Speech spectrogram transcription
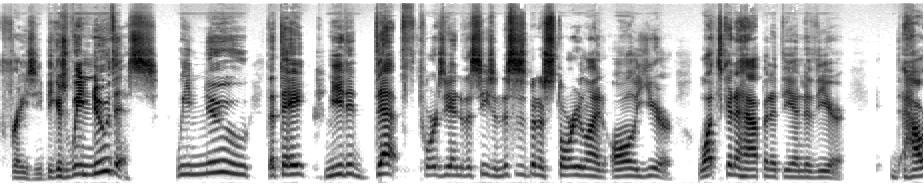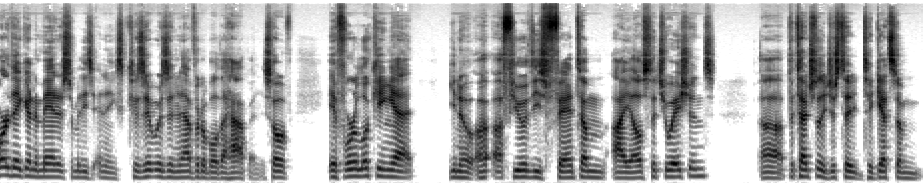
crazy because we knew this. We knew that they needed depth towards the end of the season. This has been a storyline all year. What's going to happen at the end of the year? How are they going to manage some of these innings? Because it was inevitable to happen. So if if we're looking at you know a, a few of these phantom IL situations, uh, potentially just to to get some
